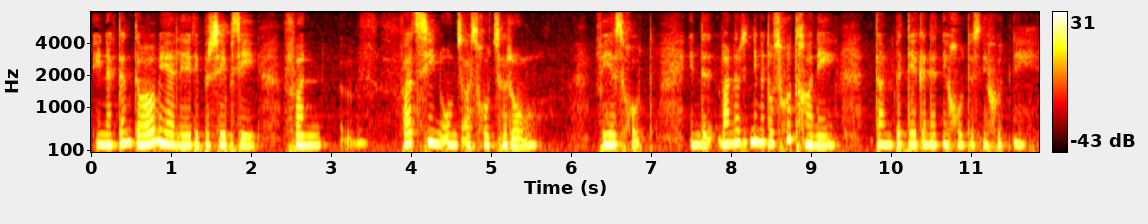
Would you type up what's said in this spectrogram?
En ek dink daarmee lê die persepsie van wat sien ons as God se rol? Wie is God? En dit, wanneer dit nie met ons goed gaan nie, dan beteken dit nie God is nie goed nie.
